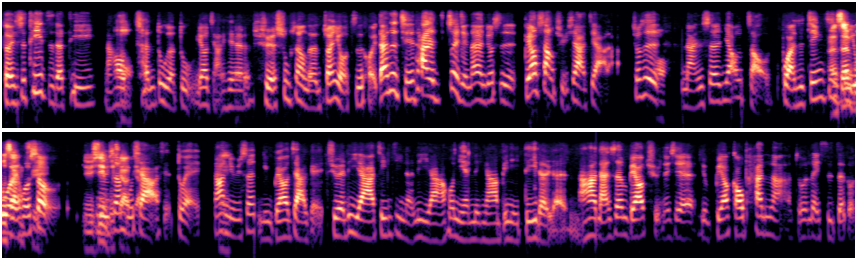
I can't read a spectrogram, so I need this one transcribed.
对，是梯子的梯，然后程度的度，哦、要讲一些学术上的专有智慧。但是其实它的最简单的就是不要上取下嫁啦，就是男生要找不管是经济地位或受女性女生不下对，然后女生你不要嫁给学历啊、经济能力啊或年龄啊比你低的人，然后男生不要娶那些就不要高攀啦、啊，就类似这个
